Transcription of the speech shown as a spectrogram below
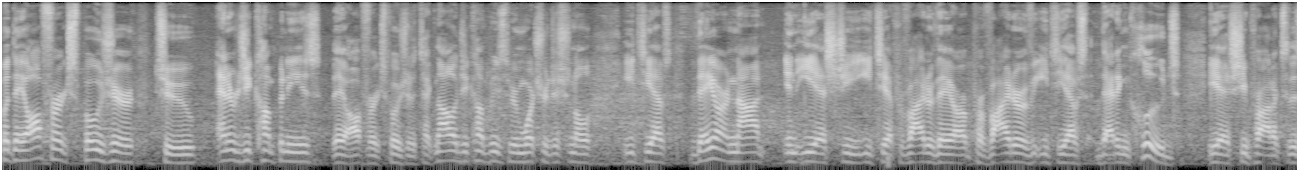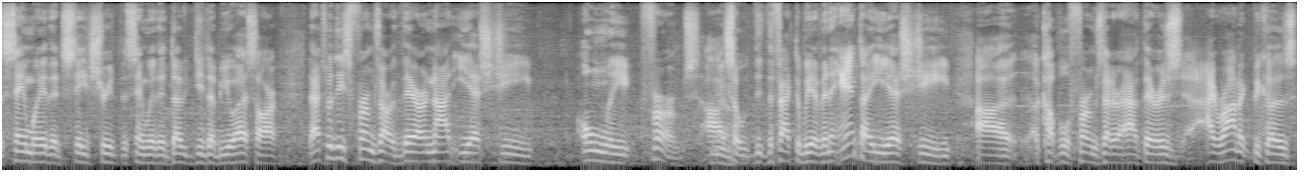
But they offer exposure to energy companies, they offer exposure to technology companies through more traditional ETFs. They are not an ESG ETF provider, they are a provider of ETFs that includes ESG products the same way that State Street, the same way that DWS are. That's what these firms are. They are not ESG only firms. Uh, yeah. So the, the, fact that we have an anti-ESG, uh, a couple of firms that are out there is ironic because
